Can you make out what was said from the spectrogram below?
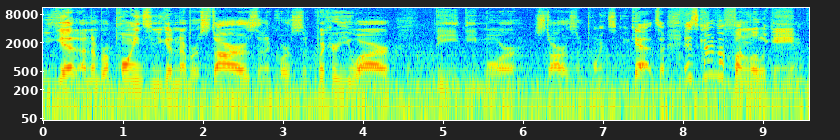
you get a number of points and you get a number of stars and of course the quicker you are the the more stars and points you get. So it's kind of a fun little game.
